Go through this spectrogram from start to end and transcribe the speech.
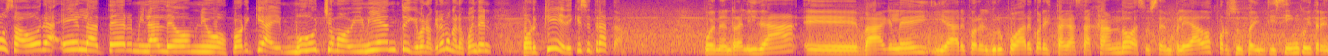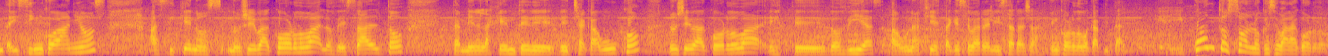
Estamos ahora en la terminal de ómnibus porque hay mucho movimiento y que bueno, queremos que nos cuenten por qué, de qué se trata. Bueno, en realidad eh, Bagley y Arcor, el grupo Arcor está agasajando a sus empleados por sus 25 y 35 años, así que nos, nos lleva a Córdoba, a los de Salto, también a la gente de, Chacabuco, nos lleva a Córdoba este, dos días a una fiesta que se va a realizar allá, en Córdoba Capital. ¿Y cuántos son los que se van a Córdoba?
